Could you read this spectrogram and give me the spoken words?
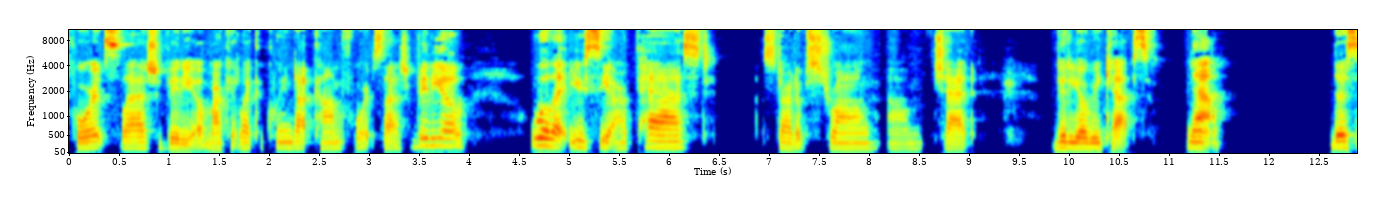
forward slash video, marketlikeaqueen.com forward slash video We'll let you see our past Startup Strong um, chat video recaps. Now, this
